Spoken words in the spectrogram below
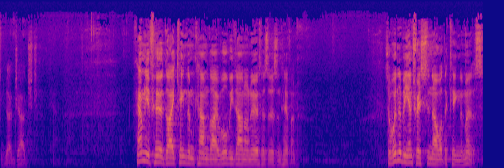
He got judged. How many have heard, Thy kingdom come, Thy will be done on earth as it is in heaven? So, wouldn't it be interesting to know what the kingdom is?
